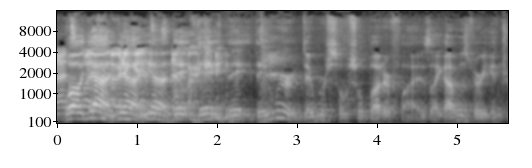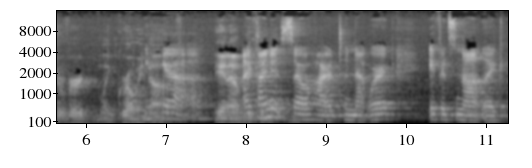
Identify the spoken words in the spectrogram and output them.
That's well, yeah, yeah, yeah. They, they, they, they were they were social butterflies. Like I was very introvert, like growing up. yeah, You know. I find it so hard to network if it's not like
